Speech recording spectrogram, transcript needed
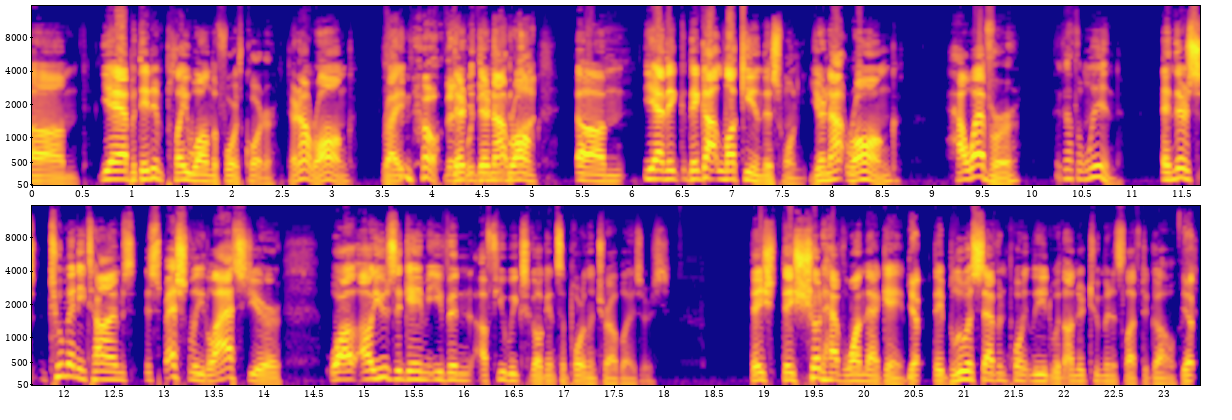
Um, yeah, but they didn't play well in the fourth quarter. They're not wrong, right? No, they- they're, they they're did not wrong. Um, yeah, they they got lucky in this one. You're not wrong. However, they got the win. And there's too many times, especially last year. Well, I'll use the game even a few weeks ago against the Portland Trailblazers. They sh- they should have won that game. Yep. They blew a seven point lead with under two minutes left to go. Yep.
